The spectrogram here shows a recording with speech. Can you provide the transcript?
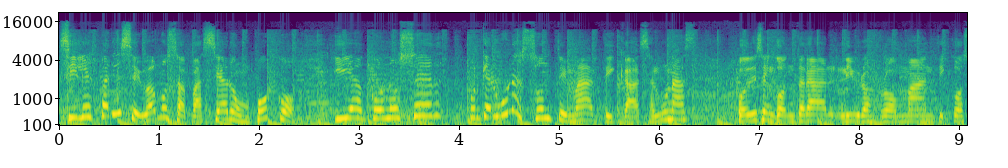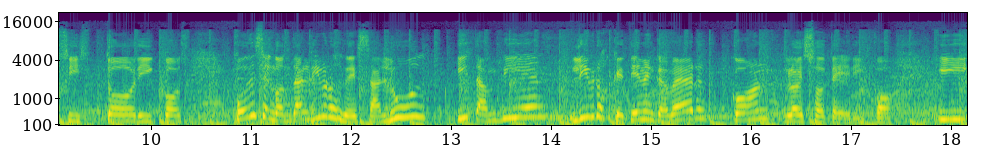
Si les parece, vamos a pasear un poco y a conocer, porque algunas son temáticas, algunas podés encontrar libros románticos, históricos, podés encontrar libros de salud y también libros que tienen que ver con lo esotérico. Y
